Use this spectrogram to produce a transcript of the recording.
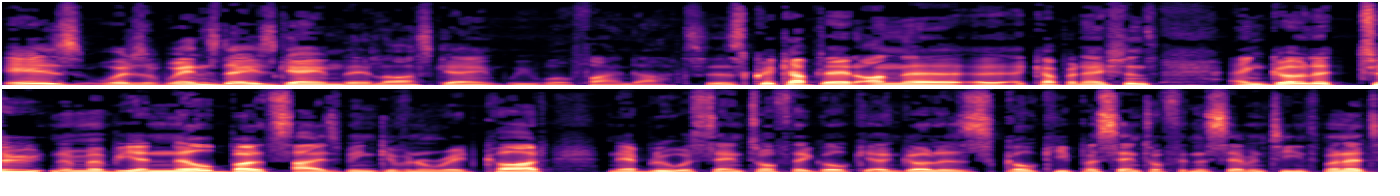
Is was Wednesday's game their last game? We will find out. So there's a quick update on the uh, Cup of Nations. Angola 2, Namibia nil. Both sides being given a red card. Neblu was sent off. Their goal, Angola's goalkeeper sent off in the 17th minute.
